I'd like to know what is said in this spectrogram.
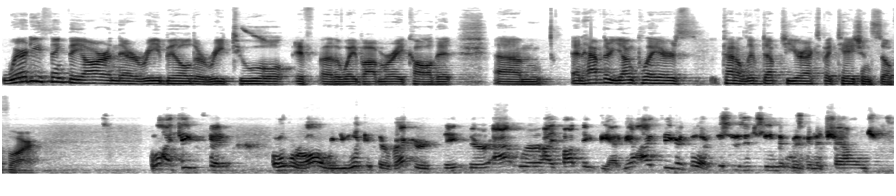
where do you think they are in their rebuild or retool, if uh, the way Bob Murray called it? Um, and have their young players kind of lived up to your expectations so far? Well, I think that overall, when you look at their record, they, are at where I thought they'd be at. I mean, I figured, look, this was a team that was going to challenge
